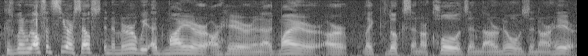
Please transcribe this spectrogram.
Because when we often see ourselves in the mirror we admire our hair and admire our like looks and our clothes and our nose and our hair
